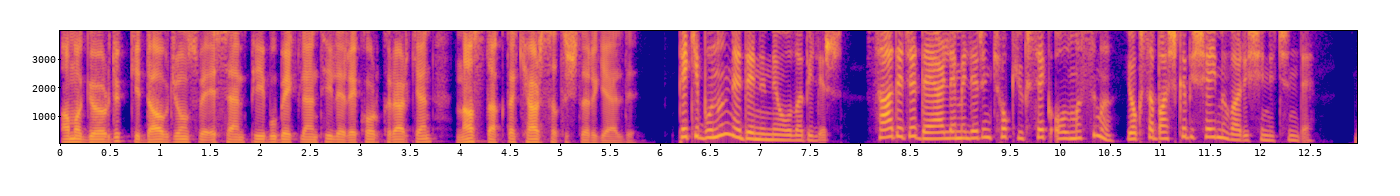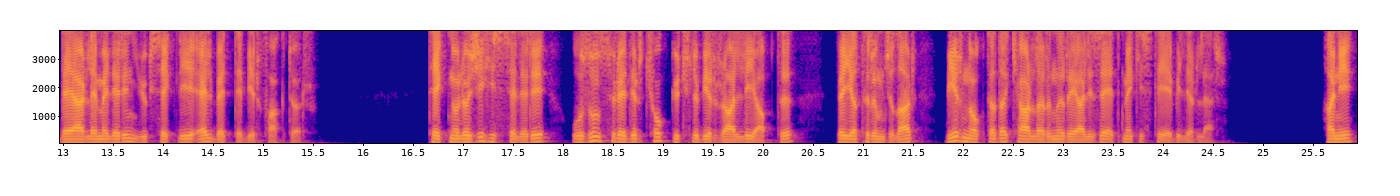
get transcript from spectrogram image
ama gördük ki Dow Jones ve S&P bu beklentiyle rekor kırarken Nasdaq'ta kar satışları geldi. Peki bunun nedeni ne olabilir? Sadece değerlemelerin çok yüksek olması mı yoksa başka bir şey mi var işin içinde? Değerlemelerin yüksekliği elbette bir faktör. Teknoloji hisseleri uzun süredir çok güçlü bir ralli yaptı ve yatırımcılar bir noktada karlarını realize etmek isteyebilirler. Hani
